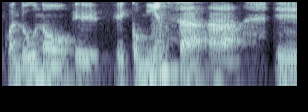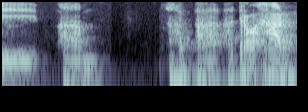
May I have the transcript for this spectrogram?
cuando uno comienza a a, trabajar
